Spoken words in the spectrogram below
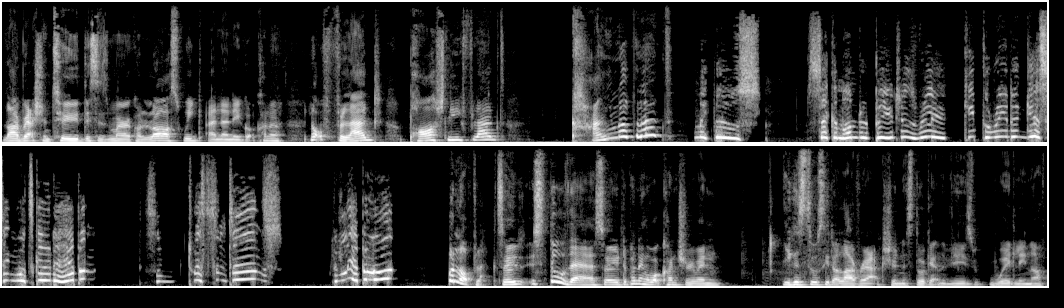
live reaction to This Is America last week, and then it got kind of not flagged, partially flagged, kind of flagged. Make those second hundred pages really keep the reader guessing what's going to happen. Some twists and turns, little epilogue but not flagged. So it's still there. So depending on what country you're in, you can still see that live reaction and still getting the views, weirdly enough.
